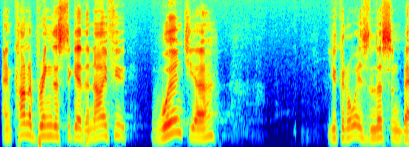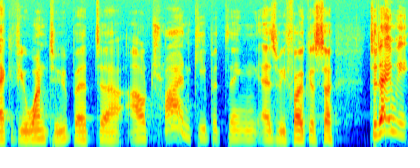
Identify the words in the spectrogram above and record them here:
and kind of bring this together. Now, if you weren't here, you can always listen back if you want to, but uh, I'll try and keep it thing as we focus. So today we,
